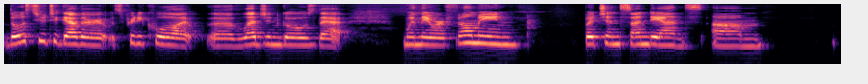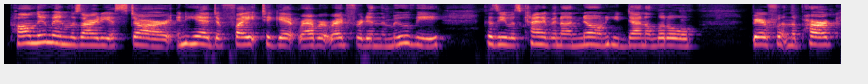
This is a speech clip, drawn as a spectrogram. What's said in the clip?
those two together, it was pretty cool. The uh, legend goes that when they were filming Butch and Sundance, um, Paul Newman was already a star, and he had to fight to get Robert Redford in the movie because he was kind of an unknown. He'd done a little Barefoot in the Park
